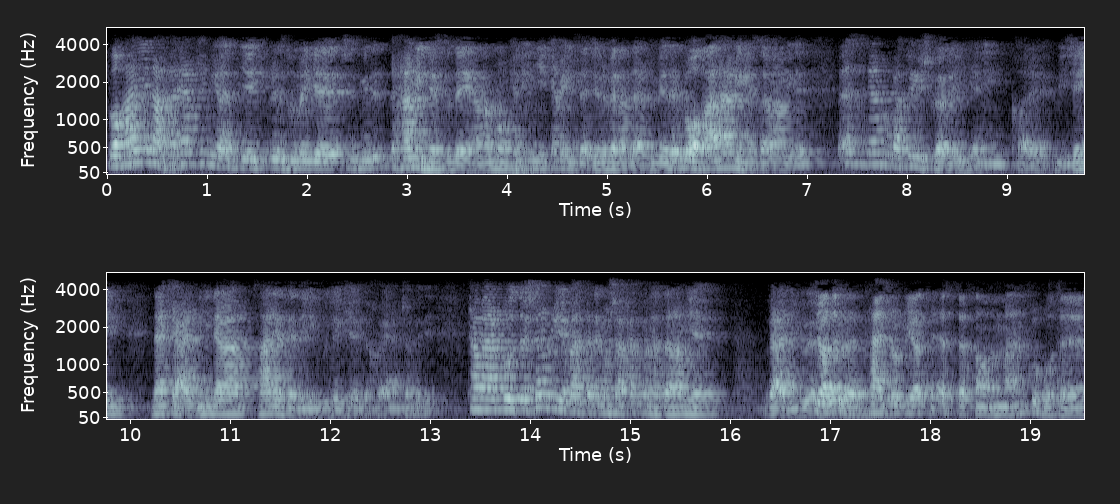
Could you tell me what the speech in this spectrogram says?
واقعا یه نفری هم که میاد یک رزومه چیز میده همین حسو دقیقاً. ممکن این یکم ایزاجره به نظرتون بیاد واقعا همین حس من میده. احساس می‌کنم خب تو هیچ کاری یعنی کار ویژه‌ای نکردی نه فن زندگی بوده که بخوای انجام بدی. تمرکز داشتن روی مسئله مشخص به نظرم یه جالبه تجربیات استخدام من تو حوزه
